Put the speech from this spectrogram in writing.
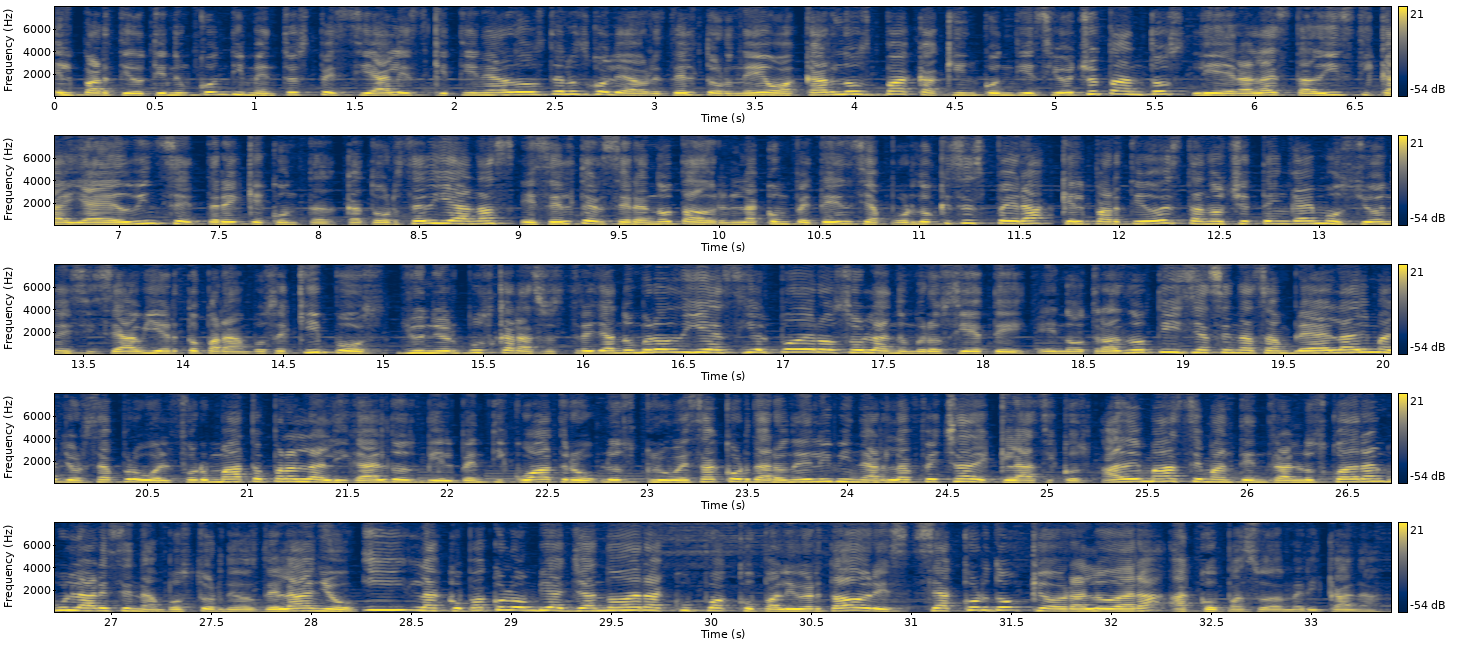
El partido tiene un condimento especial, es que tiene a dos de los goleadores del torneo, a Carlos Vaca, quien con 18 tantos lidera la estadística, y a Edwin Cetre, que con 14 dianas es el tercer anotador en la competencia, por lo que se espera que el partido de esta noche tenga emociones y sea abierto para ambos equipos. Junior buscará su estrella número 10 y el poderoso la número 7. En otras noticias, en Asamblea de la Mayor se aprobó el formato para la Liga del 2024. Los clubes acordaron eliminar la fecha de clásicos. Además, se mantendrán los cuadrangulares en ambos torneos del año. Y la Copa Colombia ya no dará cupo a Copa Libertadores. Se acordó que ahora lo dará a Copa Sudamericana.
